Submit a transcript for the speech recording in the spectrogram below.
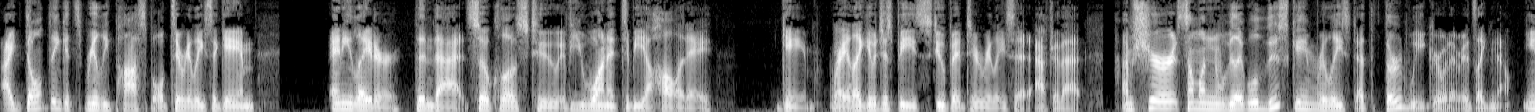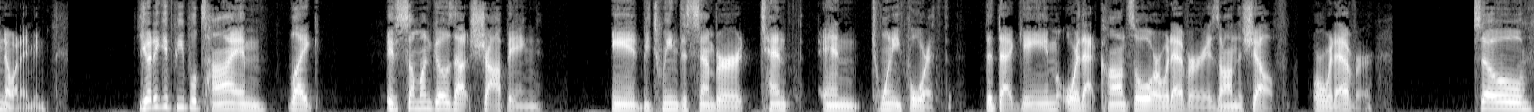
I don't think it's really possible to release a game any later than that, so close to if you want it to be a holiday game, right? Yeah. Like it would just be stupid to release it after that. I'm sure someone will be like, well, this game released at the third week or whatever. It's like, no, you know what I mean. You got to give people time. Like, if someone goes out shopping in between December 10th and 24th, that that game or that console or whatever is on the shelf or whatever. So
